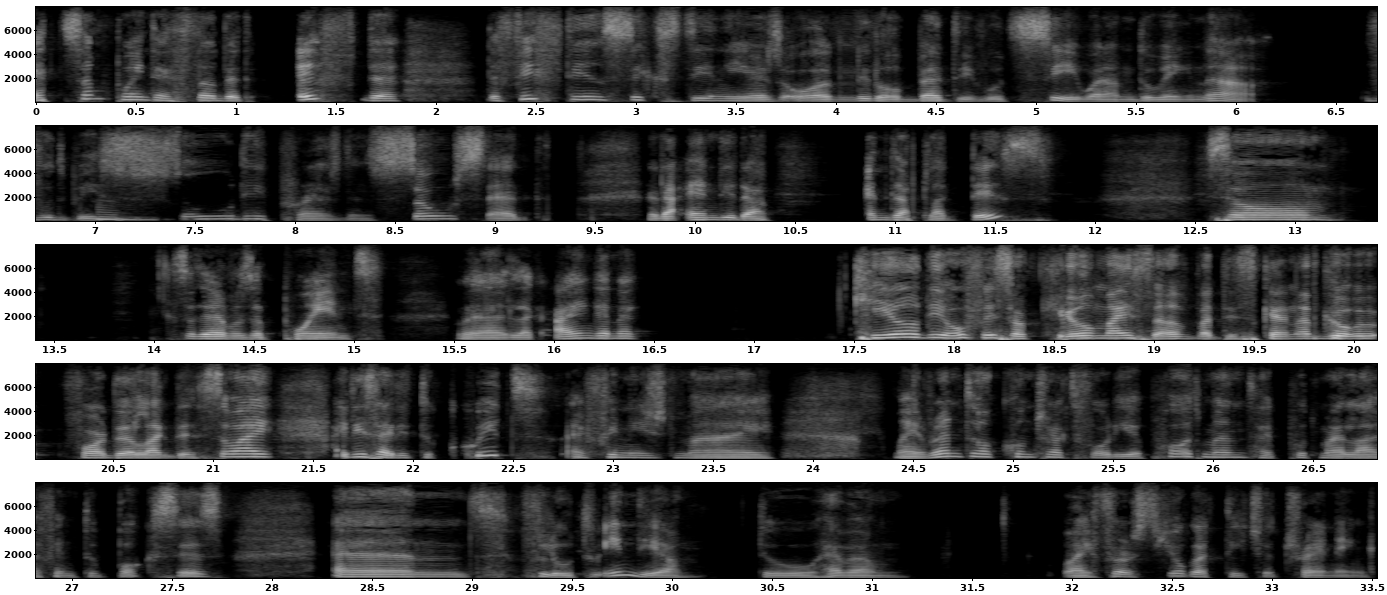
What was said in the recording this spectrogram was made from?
at some point I thought that if the the 15, 16 years old little Betti would see what I'm doing now, would be Mm. so depressed and so sad that I ended up ended up like this. So so there was a point where I was like, I'm gonna kill the office or kill myself, but this cannot go further like this. So I, I decided to quit. I finished my my rental contract for the apartment. I put my life into boxes and flew to India to have a, my first yoga teacher training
